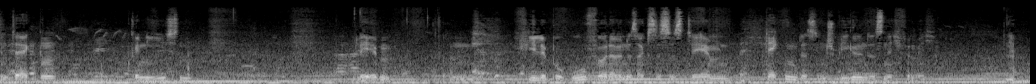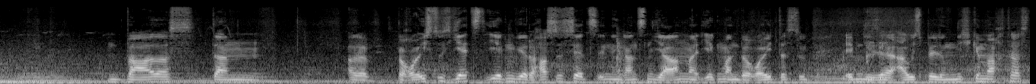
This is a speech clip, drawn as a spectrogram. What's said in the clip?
entdecken, genießen, leben. Und viele Berufe oder wenn du sagst, das System decken das und spiegeln das nicht für mich. Ja. War das dann, also bereust du es jetzt irgendwie oder hast du es jetzt in den ganzen Jahren mal irgendwann bereut, dass du eben diese Ausbildung nicht gemacht hast?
